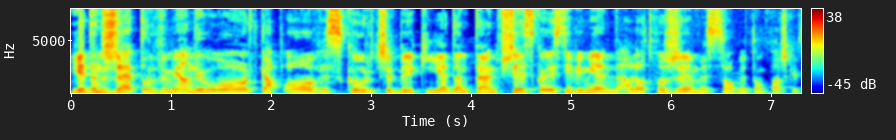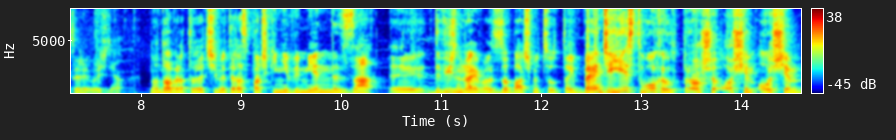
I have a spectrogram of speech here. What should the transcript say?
Jeden żeton wymiany World Cup, o wy skurczybyki, jeden ten, wszystko jest niewymienne, ale otworzymy sobie tą paczkę któregoś dnia. No dobra, to lecimy teraz paczki niewymienne za y, Division Rivals, zobaczmy co tutaj będzie, jest walkout, proszę, 8-8,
